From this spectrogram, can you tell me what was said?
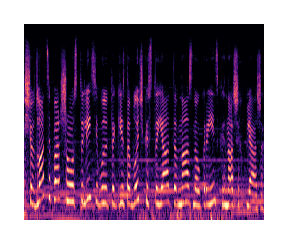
Що в 21 столітті будуть такі таблички стояти в нас на українських наших пляжах.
